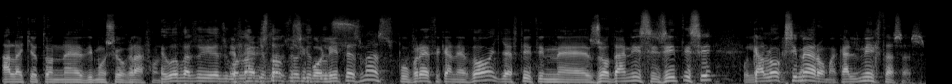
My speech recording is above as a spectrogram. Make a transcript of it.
αλλά και των ε, δημοσιογράφων. Εγώ ευχαριστώ για τις Ευχαριστώ τους συμπολίτες τους... μας που βρέθηκαν εδώ για αυτή την ε, ζωντανή συζήτηση. Καλό ξημέρωμα. Καληνύχτα σας.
